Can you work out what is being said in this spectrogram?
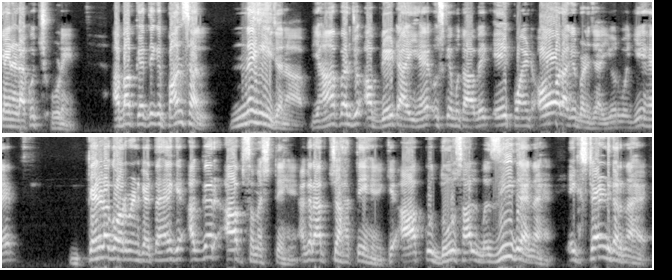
कनाडा को छोड़ें। अब आप कहते हैं कि पाँच साल? नहीं जनाब। यहाँ पर जो अपडेट आई है, उसके मुताबिक एक पॉइंट और आगे बढ़ जाइए और वो ये है, कनाडा गवर्नमेंट कहता है कि अगर आप समझते हैं, अगर आप चाहते हैं कि आपको दो साल मजीद रहना है एक्सटेंड करना है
